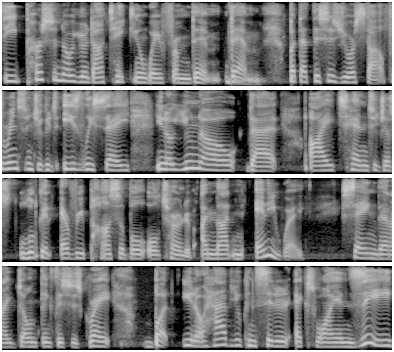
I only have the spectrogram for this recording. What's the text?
the person know you're not taking away from them them mm-hmm. but that this is your style for instance you could easily say you know you know that i tend to just look at every possible alternative i'm not in any way saying that I don't think this is great, but you know, have you considered X, Y, and Z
